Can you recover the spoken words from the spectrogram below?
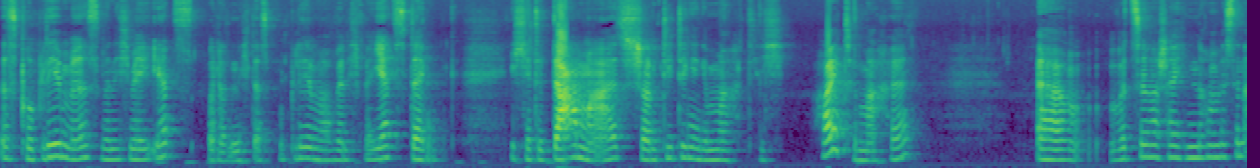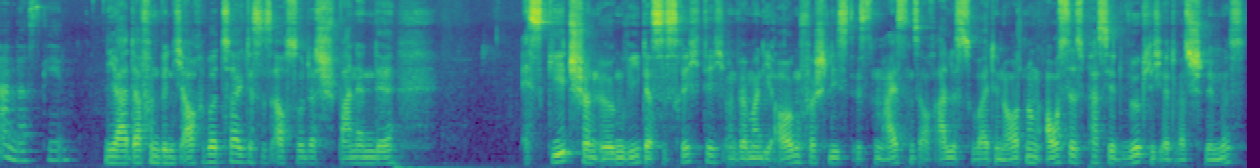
Das Problem ist, wenn ich mir jetzt, oder nicht das Problem, aber wenn ich mir jetzt denke, ich hätte damals schon die Dinge gemacht, die ich heute mache, äh, wird es mir wahrscheinlich noch ein bisschen anders gehen. Ja, davon bin ich auch überzeugt. Das ist auch so das Spannende. Es geht schon irgendwie, das ist richtig. Und wenn man die Augen verschließt, ist meistens auch alles soweit in Ordnung, außer es passiert wirklich etwas Schlimmes.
